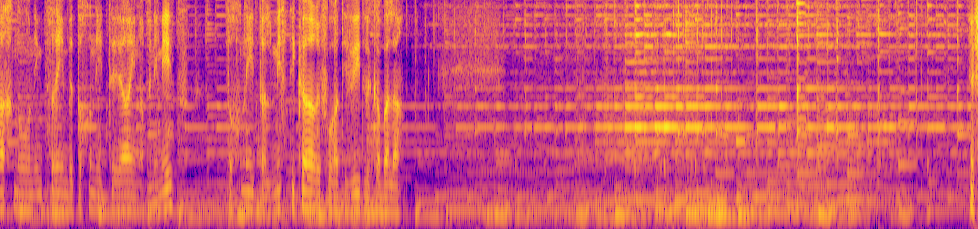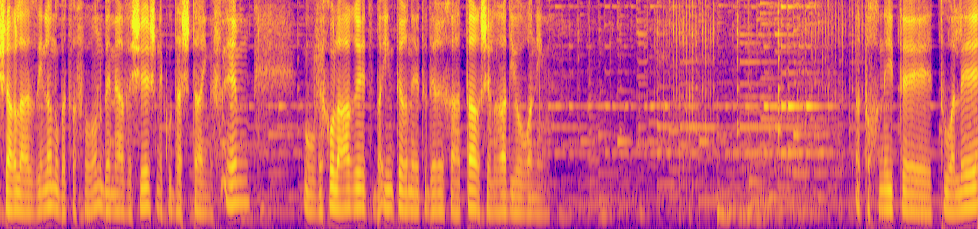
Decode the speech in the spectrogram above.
אנחנו נמצאים בתוכנית העין הפנימית, תוכנית על מיסטיקה, רפואה טבעית וקבלה. אפשר להאזין לנו בצפון ב-106.2 FM ובכל הארץ באינטרנט דרך האתר של רדיו אורנים. התוכנית uh, תועלה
